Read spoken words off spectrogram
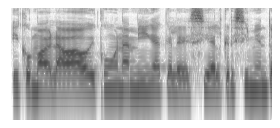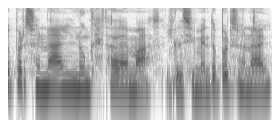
y como hablaba hoy con una amiga que le decía, el crecimiento personal nunca está de más. El crecimiento personal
